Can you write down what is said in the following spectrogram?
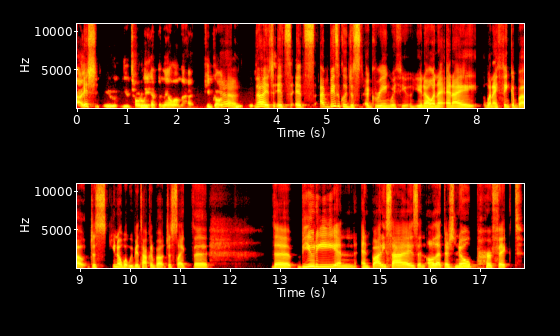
I, you you totally hit the nail on the head. Keep going. Yeah. No, it's it's it's I'm basically just agreeing with you, you know, and I and I when I think about just, you know, what we've been talking about just like the the beauty and and body size and all that there's no perfect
